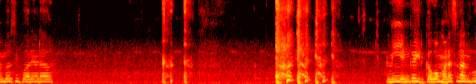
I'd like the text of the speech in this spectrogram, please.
மெம்பர்ஷிப் வரையாடா. நீ எங்கே இருக்கவோ மனசில் அன்பு.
